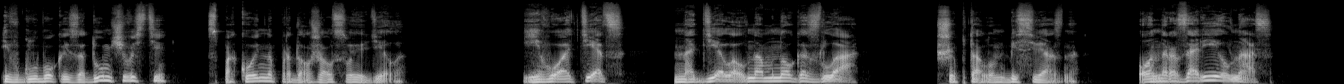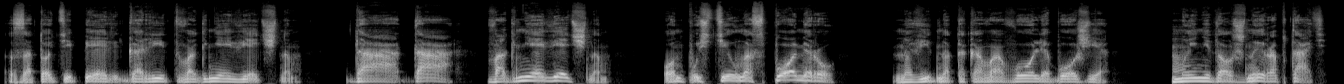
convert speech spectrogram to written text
и в глубокой задумчивости спокойно продолжал свое дело. «Его отец наделал нам много зла», — шептал он бессвязно. Он разорил нас, зато теперь горит в огне вечном. Да, да, в огне вечном. Он пустил нас по миру, но, видно, такова воля Божья. Мы не должны роптать.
